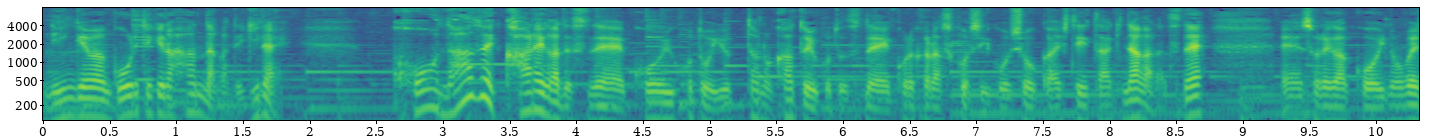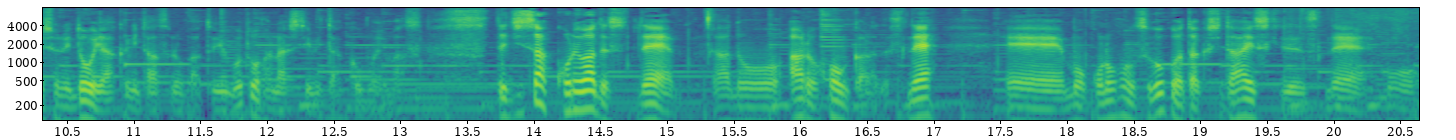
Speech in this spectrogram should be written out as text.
人間は合理的な判断ができない。こうなぜ彼がですねこういうことを言ったのかということですねこれから少しご紹介していただきながらですね、えー、それがこうイノベーションにどう役に立つのかということを話してみたく思います。で実はこれはですねあのある本からですねえー、もうこの本すごく私大好きでですねも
